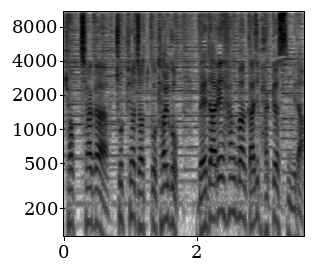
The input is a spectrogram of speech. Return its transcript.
격차가 좁혀졌고 결국 메달의 항방까지 바뀌었습니다.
